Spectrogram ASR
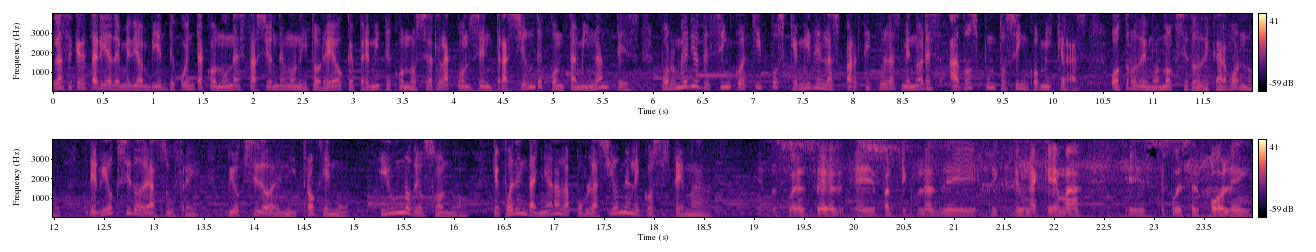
La Secretaría de Medio Ambiente cuenta con una estación de monitoreo que permite conocer la concentración de contaminantes por medio de cinco equipos que miden las partículas menores a 2.5 micras, otro de monóxido de carbono, de dióxido de azufre, dióxido de nitrógeno y uno de ozono, que pueden dañar a la población y el ecosistema. Estos pueden ser eh, partículas de, de, una quema, este, puede ser polen,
